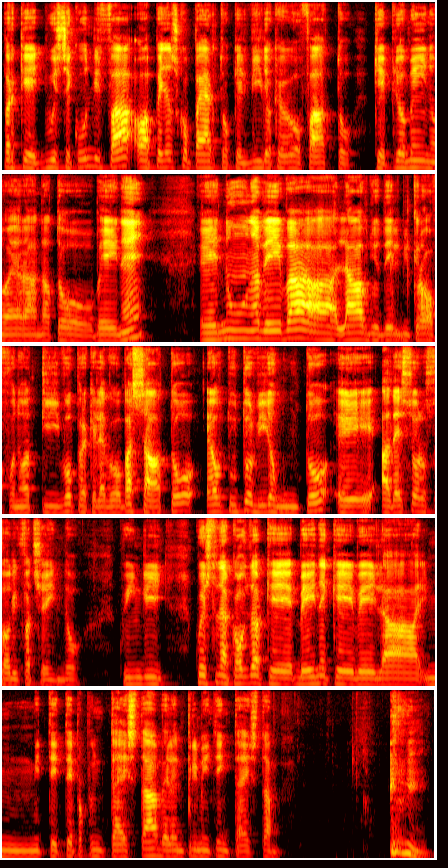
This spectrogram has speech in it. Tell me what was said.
perché due secondi fa ho appena scoperto che il video che avevo fatto che più o meno era andato bene eh, non aveva l'audio del microfono attivo perché l'avevo abbassato e ho tutto il video muto e adesso lo sto rifacendo. Quindi questa è una cosa che è bene che ve la mettete proprio in testa ve la imprimete in testa.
